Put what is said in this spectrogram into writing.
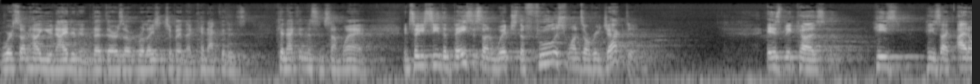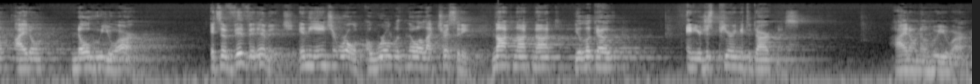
we're somehow united and that there's a relationship and a connectedness, connectedness in some way. And so you see the basis on which the foolish ones are rejected is because he's he's like, I don't I don't know who you are. It's a vivid image in the ancient world, a world with no electricity. Knock, knock, knock. You look out and you're just peering into darkness. I don't know who you are.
